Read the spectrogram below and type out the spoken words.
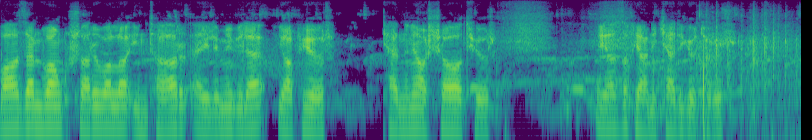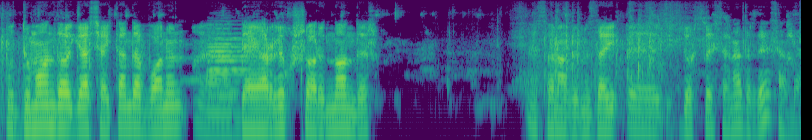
bazen Van kuşları valla intihar eğilimi bile yapıyor. Kendini aşağı atıyor. E, yazık yani kedi götürür. Bu duman da gerçekten de Van'ın e, değerli kuşlarındandır. Esen abimiz de e, 4-5 senedir değil sende?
